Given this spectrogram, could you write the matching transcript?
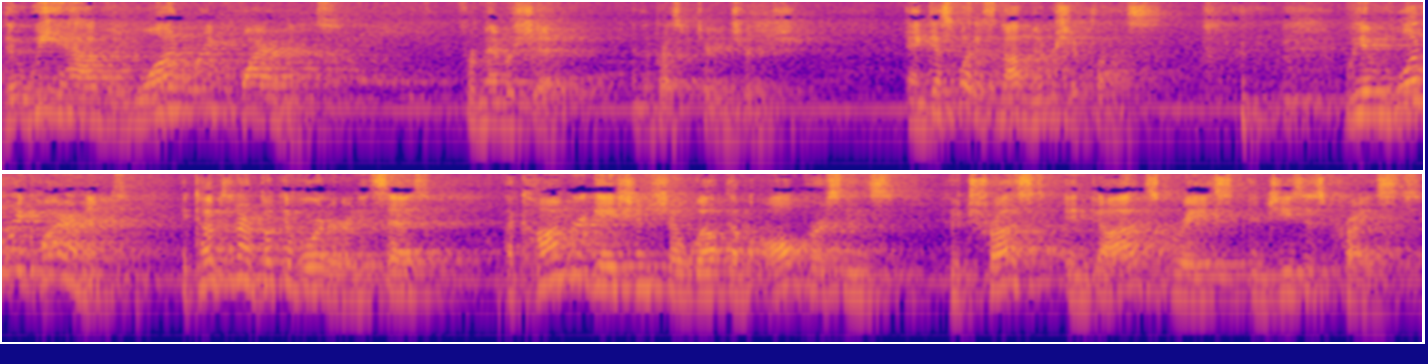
that we have one requirement for membership in the Presbyterian Church? And guess what? It's not membership class. we have one requirement. It comes in our book of order, and it says, A congregation shall welcome all persons who trust in God's grace in Jesus Christ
